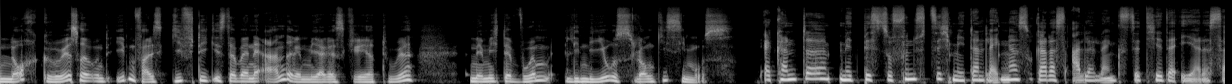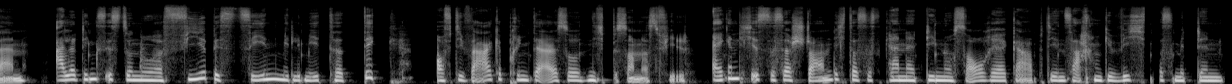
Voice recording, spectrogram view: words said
Noch größer und ebenfalls giftig ist aber eine andere Meereskreatur, nämlich der Wurm Linnaeus longissimus. Er könnte mit bis zu 50 Metern Länge sogar das allerlängste Tier der Erde sein. Allerdings ist er nur 4 bis 10 Millimeter dick. Auf die Waage bringt er also nicht besonders viel. Eigentlich ist es erstaunlich, dass es keine Dinosaurier gab, die in Sachen Gewicht das mit den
